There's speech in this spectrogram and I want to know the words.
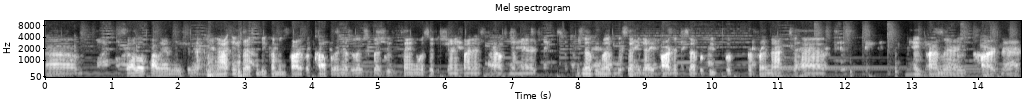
Um, solo polyamorous, you're not, you're not interested in becoming part of a couple or another relationship that includes entanglements such as sharing finances, housing, and marriage. You might be the secondary partner to several people, but prefer not to have a primary partner.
